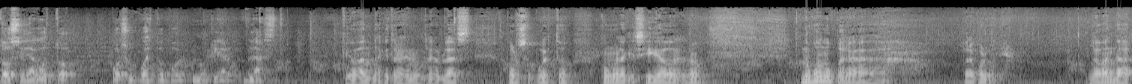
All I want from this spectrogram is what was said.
12 de agosto, por supuesto, por Nuclear Blast. Qué banda que trae Nuclear Blast, por supuesto, como la que sigue ahora, ¿no? Nos vamos para, para Polonia. La banda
